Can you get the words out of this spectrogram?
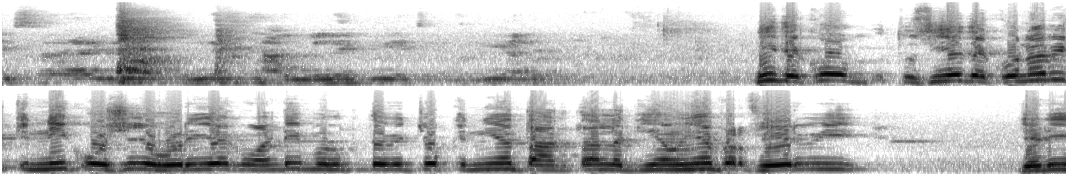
ਇਸ ਤਰ੍ਹਾਂ ਇੰਨੇ ਖਿਆਲ ਮਿਲਣੇ ਕਿ ਇਹ ਚੰਗੀ ਗੱਲ ਹੈ? ਨਹੀਂ ਦੇਖੋ ਤੁਸੀਂ ਇਹ ਦੇਖੋ ਨਾ ਵੀ ਕਿੰਨੀ ਕੋਸ਼ਿਸ਼ ਹੋ ਰਹੀ ਹੈ ਗਵਾਂਢੀ ਮੁਲਕ ਦੇ ਵਿੱਚੋਂ ਕਿੰਨੀਆਂ ਤਾਕਤਾਂ ਲੱਗੀਆਂ ਹੋਈਆਂ ਪਰ ਫਿਰ ਵੀ ਜਿਹੜੀ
